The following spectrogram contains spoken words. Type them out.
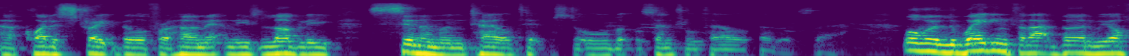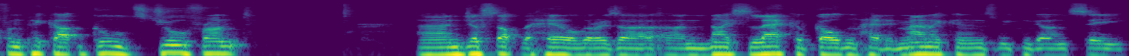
Uh, quite a straight bill for a hermit and these lovely cinnamon tail tips to all but the central tail feathers there. While we're waiting for that bird, we often pick up Gould's jewel front, and just up the hill, there is a, a nice lek of golden-headed manakins we can go and see.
